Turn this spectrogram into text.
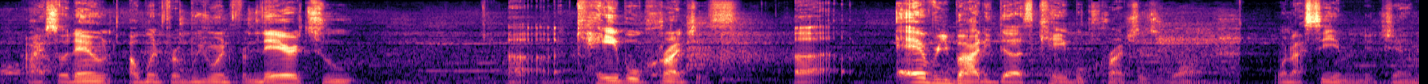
Alright, so then I went from we went from there to uh, cable crunches. Uh, everybody does cable crunches wrong when I see them in the gym.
